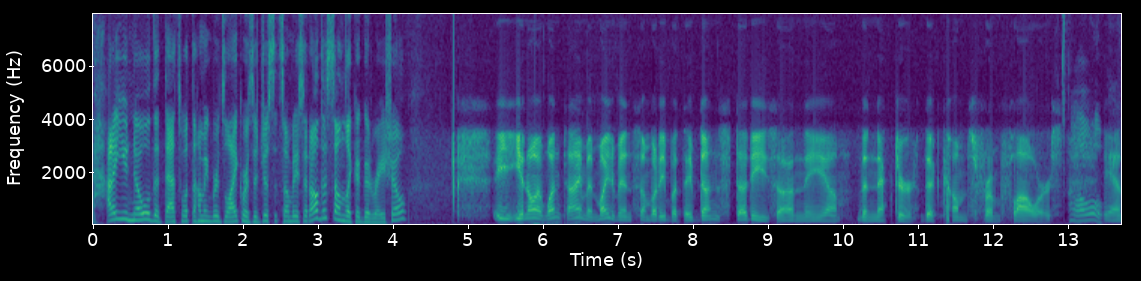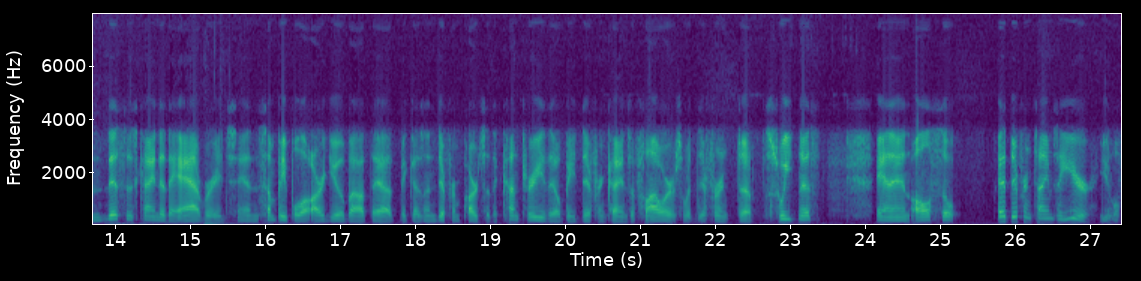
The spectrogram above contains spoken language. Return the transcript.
how do you know that that's what the hummingbirds like, or is it just that somebody said, "Oh, this sounds like a good ratio"? You know, at one time it might have been somebody, but they've done studies on the uh, the nectar that comes from flowers. Oh. And this is kind of the average, and some people argue about that because in different parts of the country there'll be different kinds of flowers with different uh, sweetness, and also at different times of year you'll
